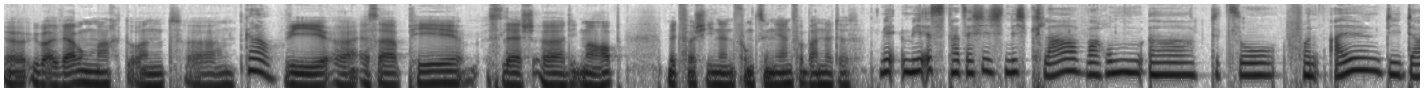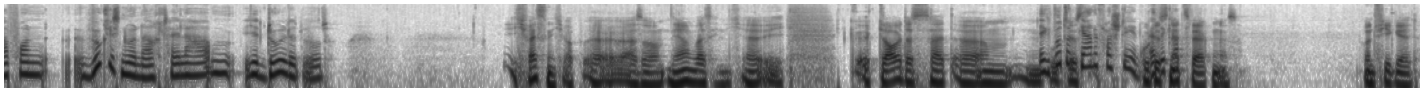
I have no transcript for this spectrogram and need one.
äh, überall Werbung macht und ähm, Genau. wie äh, SAP slash äh, Dietmar Hopp mit verschiedenen Funktionären verbandelt ist. Mir, mir ist tatsächlich nicht klar, warum äh, das so von allen, die davon wirklich nur Nachteile haben, geduldet wird. Ich weiß nicht, ob, äh, also, ja, weiß ich nicht. Äh, ich, ich glaube, dass es halt ähm, ein Ich gutes, gerne verstehen. gutes Also ich hab, Netzwerken ist. Und viel Geld,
